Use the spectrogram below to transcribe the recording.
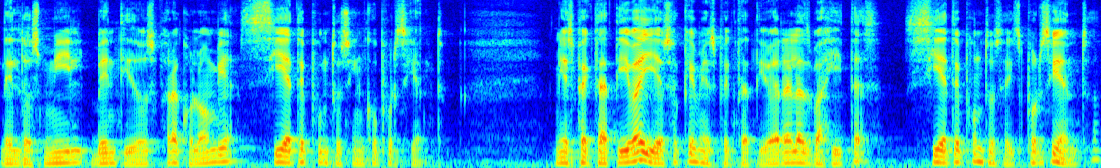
del 2022 para Colombia, 7.5%. Mi expectativa, y eso que mi expectativa era las bajitas, 7.6%.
